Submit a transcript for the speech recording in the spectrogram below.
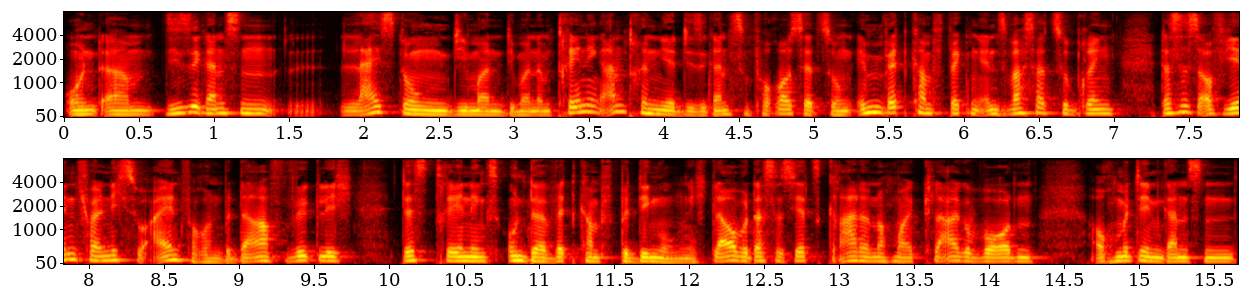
Und ähm, diese ganzen Leistungen, die man, die man im Training antrainiert, diese ganzen Voraussetzungen im Wettkampfbecken ins Wasser zu bringen, das ist auf jeden Fall nicht so einfach und bedarf wirklich des Trainings unter Wettkampfbedingungen. Ich glaube, das ist jetzt gerade nochmal klar geworden, auch mit den ganzen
